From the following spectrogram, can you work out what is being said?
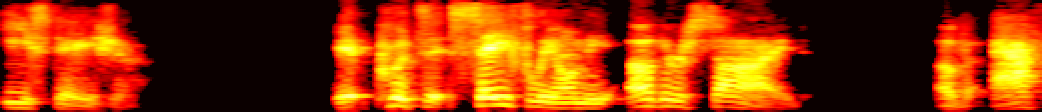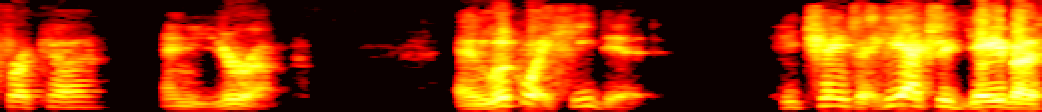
East Asia? it puts it safely on the other side of Africa and Europe. And look what he did. He changed it. He actually gave us,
